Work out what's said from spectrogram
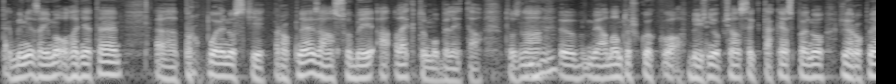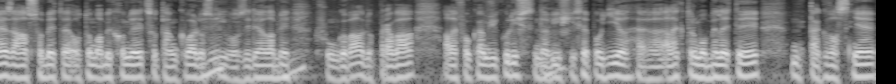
tak by mě zajímalo ohledně té uh, propojenosti ropné zásoby a elektromobilita. To znamená, mm-hmm. já mám trošku jako běžný občan se také spojeno, že ropné zásoby to je o tom, abychom měli co tankovat do svých mm-hmm. vozidel, aby mm-hmm. fungovala doprava, ale v okamžiku, když navýší se podíl uh, elektromobility, tak vlastně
